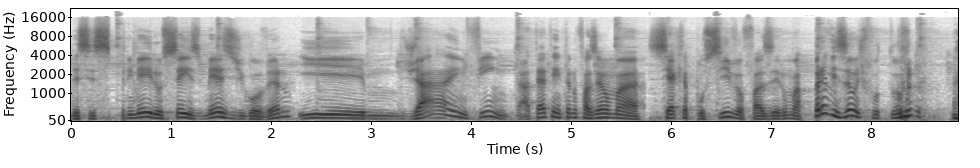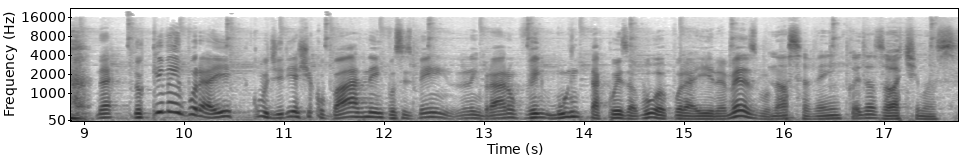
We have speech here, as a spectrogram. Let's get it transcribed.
desses primeiros seis meses de governo e já, enfim, até tentando fazer uma, se é que é possível fazer uma previsão de futuro, né, do que vem por aí. Como diria Chico Barney, vocês bem lembraram, vem muita coisa boa por aí, não é mesmo? Nossa, vem coisas ótimas.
